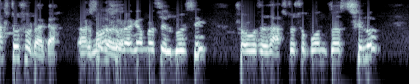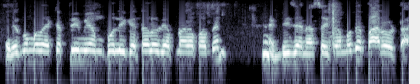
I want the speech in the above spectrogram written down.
আটশোশো টাকা। 800 নশো টাকা। আমরা সেল করছি। সর্বশেষ আটশোশো পঞ্চাশ ছিল। এরকম একটা প্রিমিয়াম পলি ক্যাটালগে আপনারা পাবেন। ডিজাইন আছে এটার মধ্যে বারোটা।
